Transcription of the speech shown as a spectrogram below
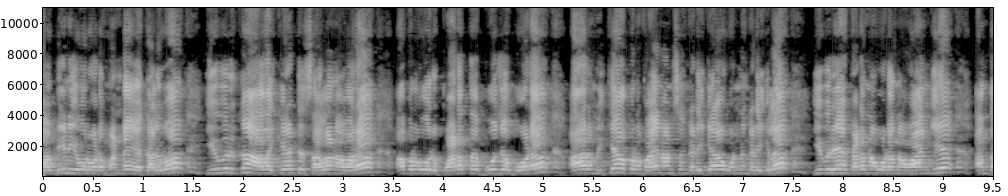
அப்படின்னு இவரோட மண்டையை கழுவ. இவருக்கும் அதை கேட்டு சலனை வர அப்புறம் ஒரு படத்தை பூஜை போட ஆரம்பிக்க அப்புறம் ஃபைனான்ஸும் கிடைக்கல ஒன்றும் கிடைக்கல. இவரே கடனை உடனே வாங்கி அந்த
